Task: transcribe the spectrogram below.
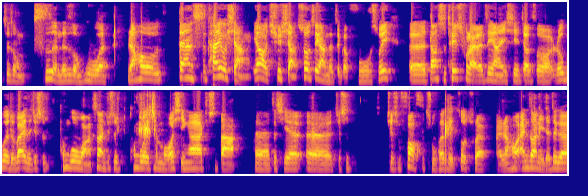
这种私人的这种顾问，然后但是他又想要去享受这样的这个服务，所以呃当时推出来了这样一些叫做 Robo Advisor，就是通过网上就是通过一些模型啊，就是把呃这些呃就是。就是 FOF 组合给做出来，然后按照你的这个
